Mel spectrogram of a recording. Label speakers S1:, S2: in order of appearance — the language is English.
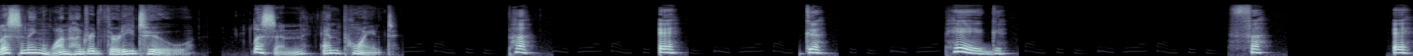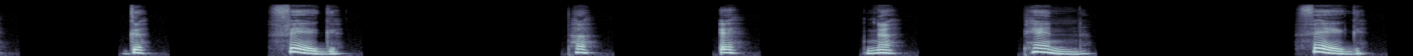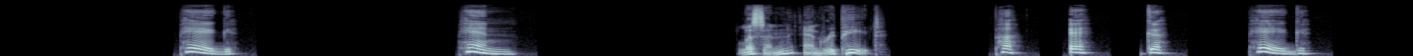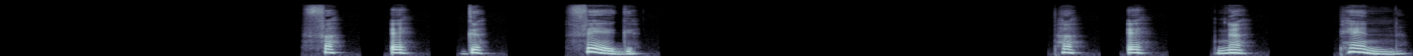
S1: Listening 132. Listen and point.
S2: p, i, g, pig, f, i, g, fig, p, i, n, pin, fig, pig, pin.
S1: Listen and repeat.
S2: p, i, g, pig. F, i, g, fig. P, i, n, pin.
